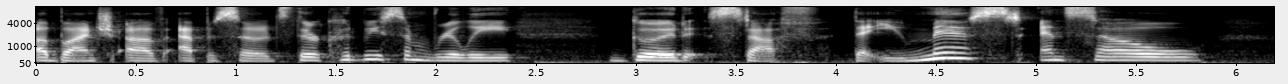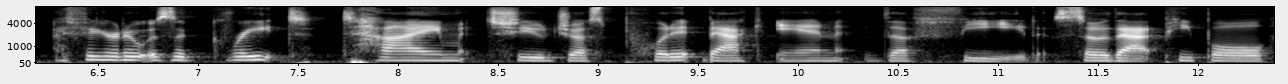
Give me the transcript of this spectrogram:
a bunch of episodes, there could be some really good stuff that you missed. And so I figured it was a great time to just put it back in the feed so that people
